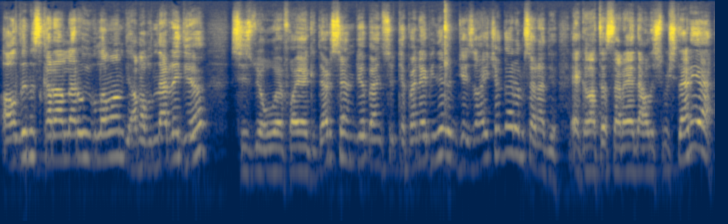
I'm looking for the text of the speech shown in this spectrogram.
aldığınız kararları uygulamam diyor. Ama bunlar ne diyor? Siz diyor UEFA'ya gidersen diyor ben tepene binerim cezayı çakarım sana diyor. E Galatasaray'a da alışmışlar ya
